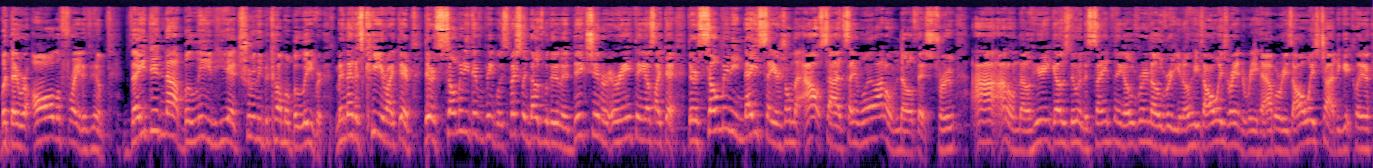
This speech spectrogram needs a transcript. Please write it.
but they were all afraid of him. They did not believe he had truly become a believer. Man, that is key right there. There are so many different people, especially those with an addiction or, or anything else like that. There are so many naysayers on the outside saying, well, I don't know if that's true. I, I don't know. Here he goes doing the same thing over and over. You know, he's always ran to rehab or he's always tried to get clean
